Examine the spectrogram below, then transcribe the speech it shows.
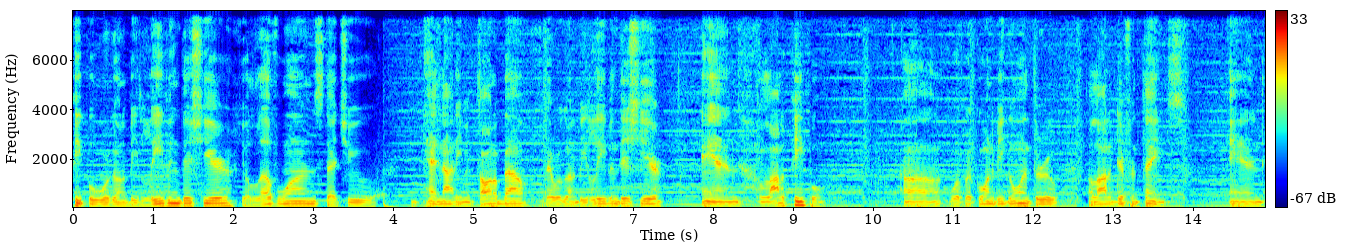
People were going to be leaving this year, your loved ones that you had not even thought about that were going to be leaving this year. And a lot of people uh, were going to be going through a lot of different things. And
